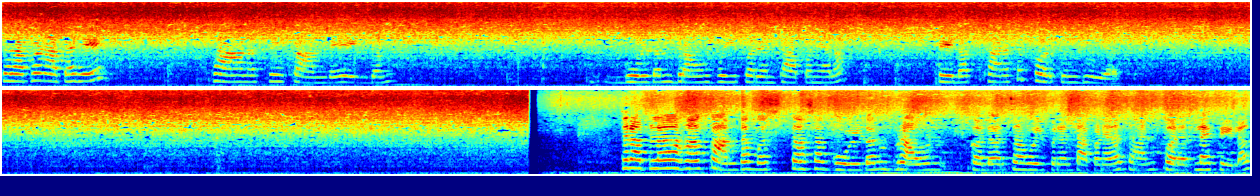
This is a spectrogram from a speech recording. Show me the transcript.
तर आपण आता हे छान असे कांदे एकदम गोल्डन ब्राऊन होईपर्यंत आपण याला तेलात छान असं परतून घेऊयात. तर आपला हा कांदा मस्त असा गोल्डन ब्राऊन कलरचा होईपर्यंत आपण याला छान परतलाय तेलात.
